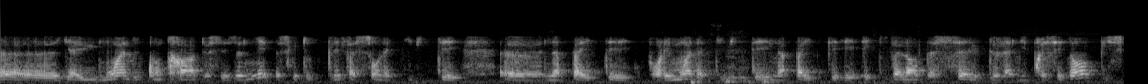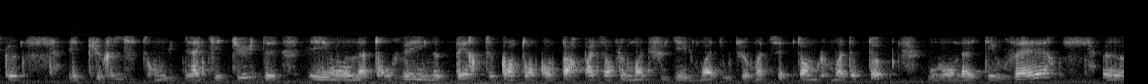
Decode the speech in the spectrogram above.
euh, il y a eu moins de contrats de saisonniers parce que de toutes les façons, l'activité euh, n'a pas été, pour les mois d'activité, n'a pas été équivalente à celle de l'année précédente puisque les curistes ont eu de l'inquiétude et on a trouvé une perte quand on compare par exemple le mois de juillet, le mois d'août, le mois de septembre, le mois d'octobre où on a été ouvert. Euh,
